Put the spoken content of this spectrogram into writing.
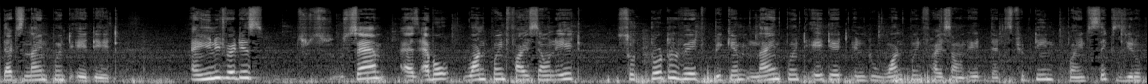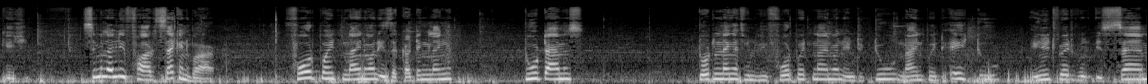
that's 9.88 and unit weight is same as above 1.578 so total weight became 9.88 into 1.578 that's 15.60 kg similarly for second bar 4.91 is the cutting length. 2 times total length will be 4.91 into 2 9.82 unit weight will be same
